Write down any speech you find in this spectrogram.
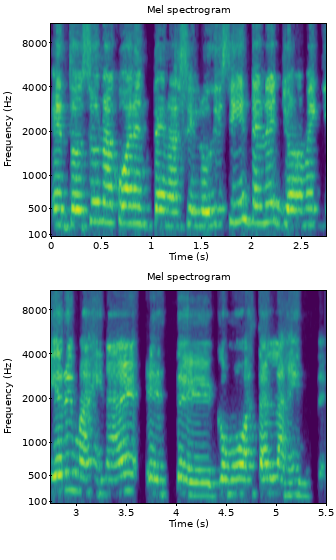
entonces una cuarentena sin luz y sin internet, yo no me quiero imaginar este, cómo va a estar la gente.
